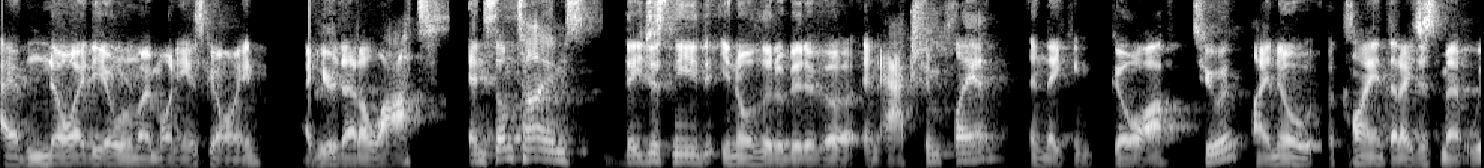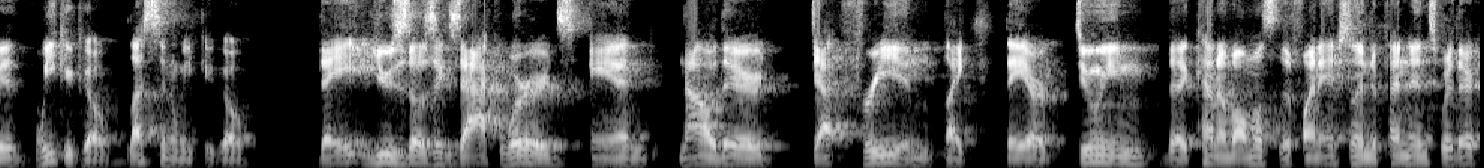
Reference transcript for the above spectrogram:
I have no idea where my money is going. I hear that a lot. And sometimes they just need, you know, a little bit of a, an action plan and they can go off to it. I know a client that I just met with a week ago, less than a week ago. They use those exact words and now they're debt free and like they are doing the kind of almost the financial independence where they're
